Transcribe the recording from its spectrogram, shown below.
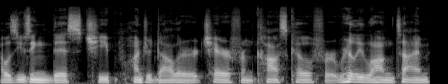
I was using this cheap $100 chair from Costco for a really long time,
